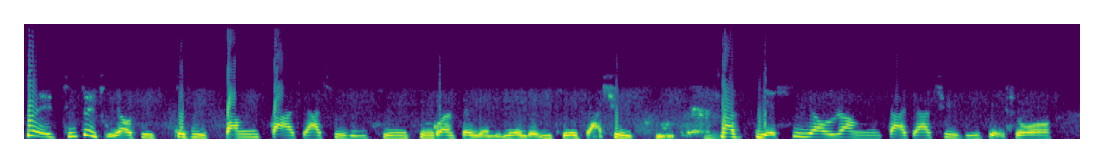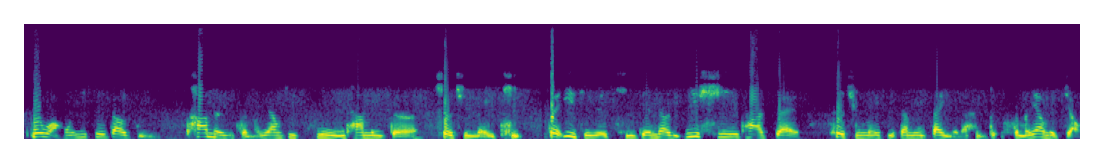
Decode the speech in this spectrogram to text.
对，其实最主要是就是帮大家去厘清新冠肺炎里面的一些假讯息，嗯、那也是要让大家去理解说，这些网红医师到底。他们怎么样去经营他们的社群媒体？在疫情的期间，到底医师他在社群媒体上面扮演了很多什么样的角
